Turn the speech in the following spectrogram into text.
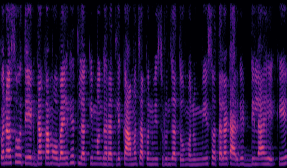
पण असं होते एकदा का मोबाईल घेतला की मग घरातले कामच आपण विसरून जातो. म्हणून मी स्वतःला टार्गेट दिलं आहे की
